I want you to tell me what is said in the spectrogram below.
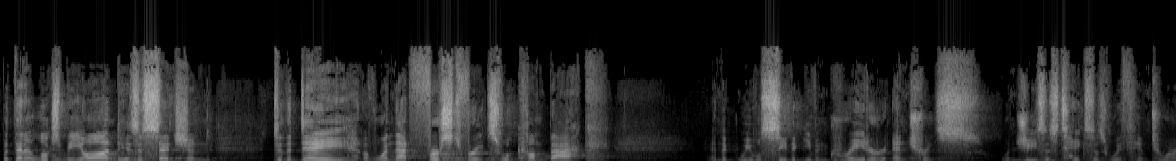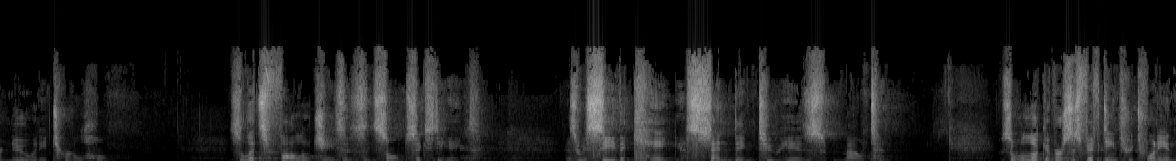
but then it looks beyond his ascension to the day of when that first fruits will come back and the, we will see the even greater entrance when Jesus takes us with him to our new and eternal home. So let's follow Jesus in Psalm 68 as we see the king ascending to his mountain. So we'll look at verses 15 through 20 and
